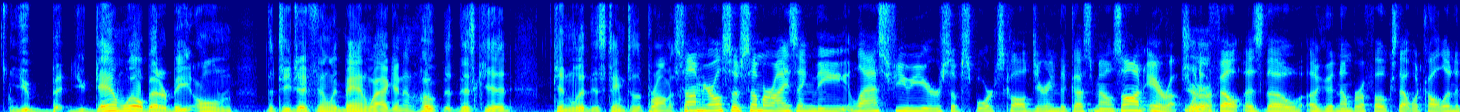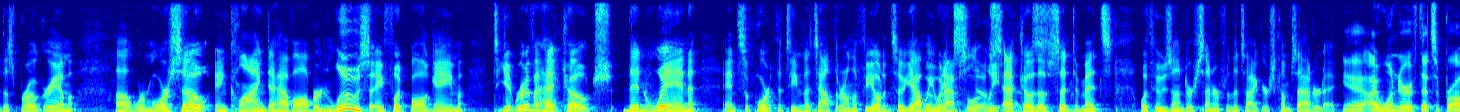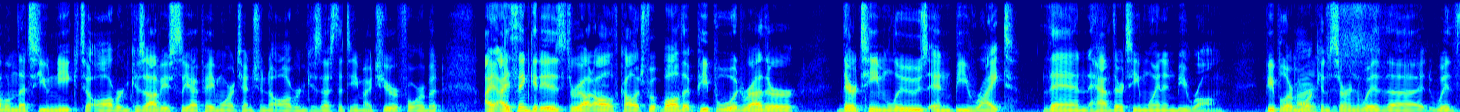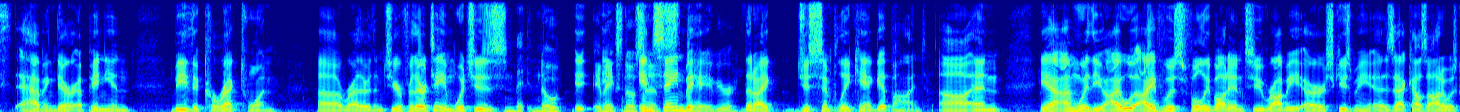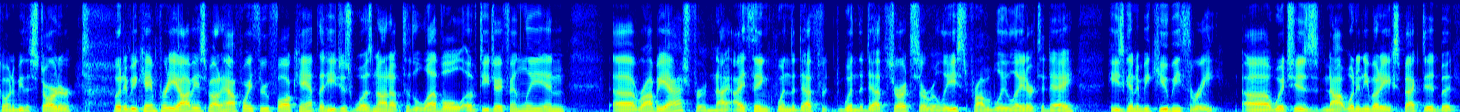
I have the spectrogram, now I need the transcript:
you bet you damn well better be on the TJ Finley bandwagon and hope that this kid can lead this team to the promised Tom, land. you're also summarizing the last few years of sports call during the Gus Malzahn era, when it felt as though a good number of folks that would call into this program uh, were more so inclined to have Auburn lose a football game to get rid of a head coach than win and support the team that's out there on the field. And so, yeah, we That would makes no absolutely echo those sentiments with who's under center for the Tigers come Saturday. Yeah, I wonder if that's a problem that's unique to Auburn because obviously I pay more attention to Auburn because that's the team I cheer for. But I, I think it is throughout all of college football that people would rather their team lose and be right than have their team win and be wrong. People are more I concerned just- with uh, with having their opinion be the correct one uh, rather than cheer for their team, which is No, it, it makes no sense. insane behavior that I just simply can't get behind. Uh, and yeah, I'm with you. I, w- I was fully bought into Robbie, or excuse me, uh, Zach Calzada was going to be the starter, but it became pretty obvious about halfway through fall camp that he just was not up to the level of TJ Finley and uh, Robbie Ashford. And I, I, think when the depth when the depth charts are released, probably later today, he's going to be QB three, uh, which is not what anybody expected. But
